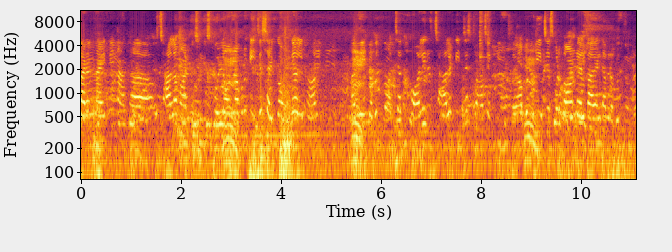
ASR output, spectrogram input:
పరంగా అయితే నాకు చాలా మార్పు వచ్చింది. స్కూల్లో ఉన్నప్పుడు టీచర్స్ సరిగ్గా ఉండేవాళ్ళు కాదు. అది ప్రభుత్వం వచ్చాక కాలేజ్ చాలా టీచర్స్ బాగా చెప్తున్నారు సార్ అప్పుడు టీచర్స్ కూడా బాగుండేవాళ్ళు కాదండి ఆ ప్రభుత్వంలో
